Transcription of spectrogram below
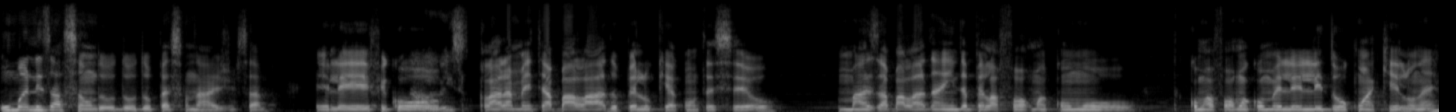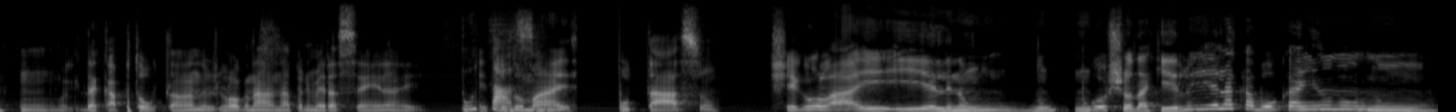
humanização do, do, do personagem, sabe? Ele ficou claramente abalado pelo que aconteceu, mais abalado ainda pela forma como, como a forma como ele lidou com aquilo, né? Com, ele decapitou o Thanos logo na, na primeira cena e, e, tudo mais. Putaço. Chegou lá e, e ele não, não, não, gostou daquilo e ele acabou caindo num, num,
